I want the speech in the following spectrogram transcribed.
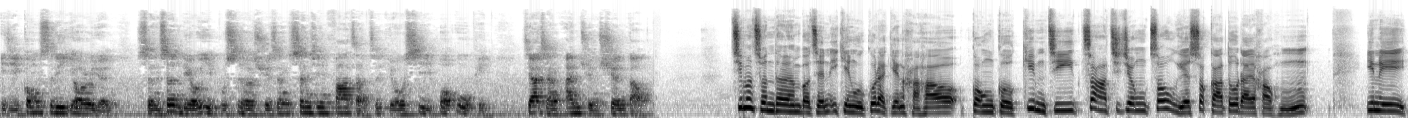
以及公私立幼儿园审慎留意不适合学生身心发展之游戏或物品，加强安全宣导。即马村头目前已经有几来间学校公告禁止炸即种所有的塑胶刀来校园，因为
